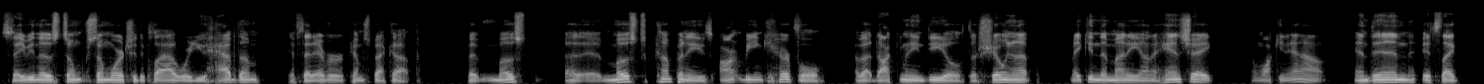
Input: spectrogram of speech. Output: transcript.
saving those somewhere to the cloud where you have them if that ever comes back up. But most uh, most companies aren't being careful about documenting deals. They're showing up, making the money on a handshake, and walking out, and then it's like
